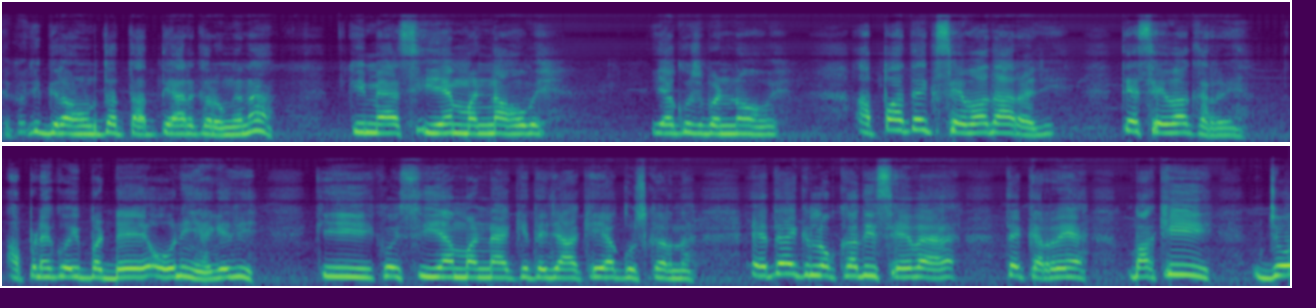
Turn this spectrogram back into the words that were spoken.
ਦੇਖੋ ਜੀ ਗਰਾਊਂਡ ਤਾਂ ਤਦ ਤਿਆਰ ਕਰੋਗੇ ਨਾ ਕਿ ਮੈਂ ਸੀਐਮ ਬਣਨਾ ਹੋਵੇ ਜਾਂ ਕੁਝ ਬਣਨਾ ਹੋਵੇ। ਆਪਾਂ ਤਾਂ ਇੱਕ ਸੇਵਾਦਾਰ ਹੈ ਜੀ ਤੇ ਸੇਵਾ ਕਰ ਰਹੇ ਹਾਂ ਆਪਣੇ ਕੋਈ ਵੱਡੇ ਉਹ ਨਹੀਂ ਹੈਗੇ ਜੀ ਕਿ ਕੋਈ ਸੀਐਮ ਬਣਨਾ ਹੈ, ਕਿਤੇ ਜਾ ਕੇ ਜਾਂ ਕੁਝ ਕਰਨਾ ਇਹ ਤਾਂ ਇੱਕ ਲੋਕਾਂ ਦੀ ਸੇਵਾ ਹੈ ਤੇ ਕਰ ਰਹੇ ਹਾਂ ਬਾਕੀ ਜੋ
